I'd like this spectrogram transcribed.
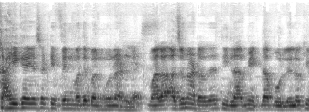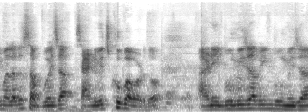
काही काही असं टिफिनमध्ये बनवून आणलंय. मला अजून आठवतंय तिला मी एकदा बोललेलो की मला तो सबवेचा सँडविच खूप आवडतो. आणि भूमिजा बिंग भूमिजा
